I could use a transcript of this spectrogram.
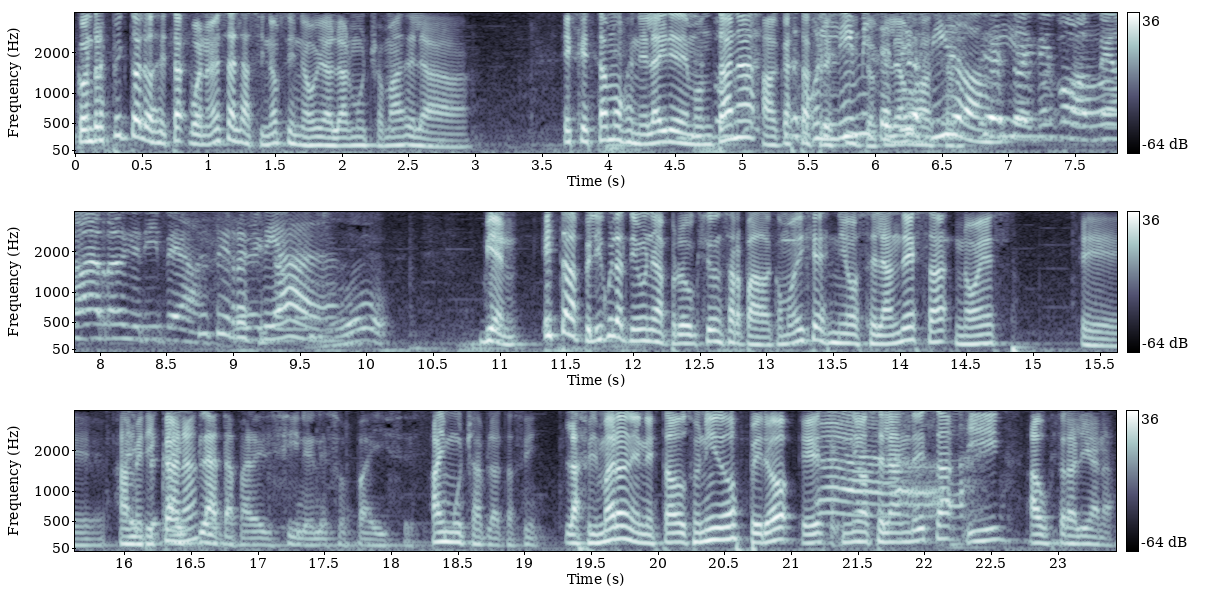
Con respecto a los detalles, bueno, esa es la sinopsis, no voy a hablar mucho más de la... Es que estamos en el aire de Montana, acá está Un fresquito. límite ¿qué le te pido. Yo estoy tipo, me va a agarrar gripe A. Yo estoy resfriada. Bien, esta película tiene una producción zarpada. Como dije, es neozelandesa, no es eh, americana. Hay plata para el cine en esos países. Hay mucha plata, sí. La filmaron en Estados Unidos, pero es neozelandesa y australiana.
